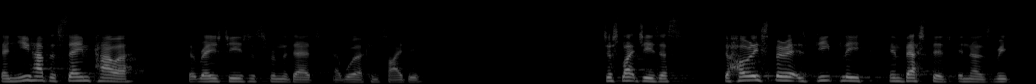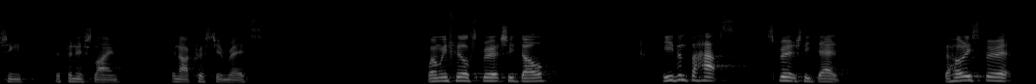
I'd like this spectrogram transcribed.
then you have the same power that raised Jesus from the dead at work inside you. Just like Jesus, the Holy Spirit is deeply invested in us reaching the finish line in our Christian race. When we feel spiritually dull, even perhaps spiritually dead, the Holy Spirit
